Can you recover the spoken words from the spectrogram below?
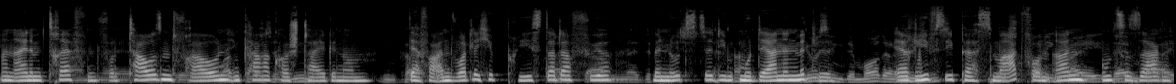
an einem Treffen von tausend Frauen in Karakosch teilgenommen. Der verantwortliche Priester dafür benutzte die modernen Mittel. Er rief sie per Smartphone an, um zu sagen,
